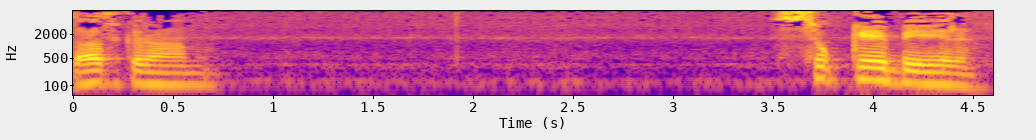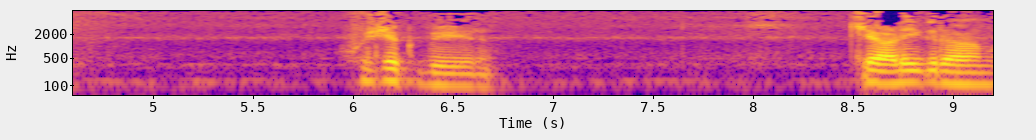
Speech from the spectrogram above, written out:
دس گرام سکے بیر خشک بیر چالی گرام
